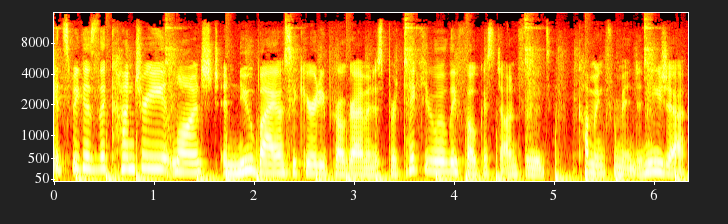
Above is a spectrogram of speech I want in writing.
it's because the country launched a new biosecurity program and is particularly focused on foods coming from Indonesia,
